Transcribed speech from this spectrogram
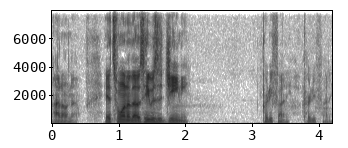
I don't know. It's one of those. He was a genie. Pretty funny. Pretty funny.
